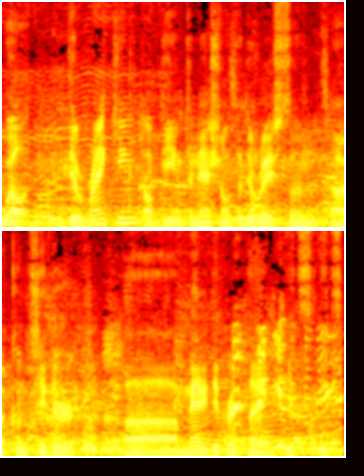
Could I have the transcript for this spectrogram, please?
Well the ranking of the international federation uh, consider uh, many different things. It's it's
